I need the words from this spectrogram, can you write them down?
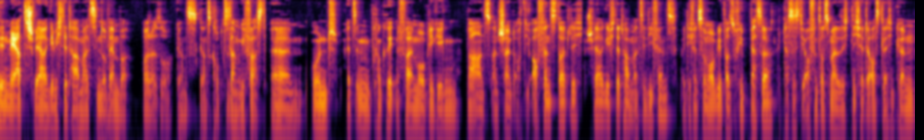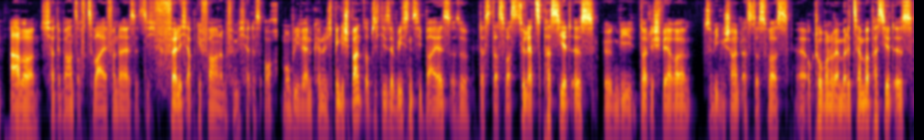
den März schwerer gewichtet haben als im November oder so, ganz, ganz grob zusammengefasst. Ähm, und jetzt im konkreten Fall Mobley gegen Barnes anscheinend auch die Offense deutlich schwerer gewichtet haben als die Defense. Die Defense von Mobley war so viel besser, dass es die Offense aus meiner Sicht nicht hätte ausgleichen können. Aber ich hatte Barnes auf zwei, von daher ist jetzt nicht völlig abgefahren, aber für mich hätte es auch Mobley werden können. Und ich bin gespannt, ob sich dieser Recency Bias, also dass das, was zuletzt passiert ist, irgendwie deutlich schwerer zu wiegen scheint als das, was äh, Oktober, November, Dezember passiert ist.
